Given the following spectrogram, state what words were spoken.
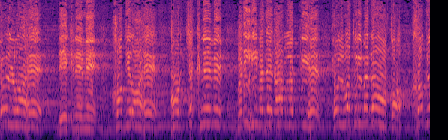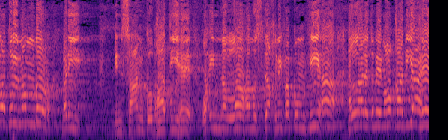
حلوہ ہے دیکھنے میں خضرہ ہے اور چکھنے میں بڑی ہی مزیدار لگتی ہے حلوت المذاق خضرت المنظر بڑی انسان کو بھاتی ہے وَإِنَّ اللَّهَ مُسْتَخْلِفَكُمْ فِيهَا اللہ نے تمہیں موقع دیا ہے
